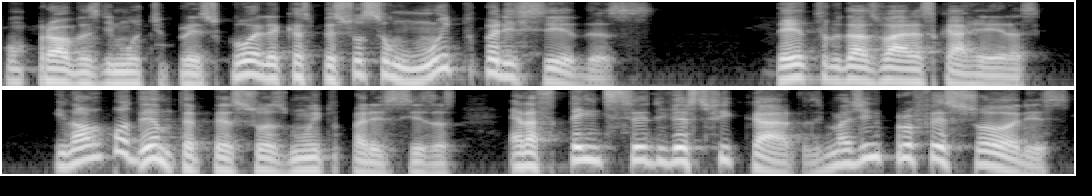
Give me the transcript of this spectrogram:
com provas de múltipla escolha é que as pessoas são muito parecidas dentro das várias carreiras. E nós não podemos ter pessoas muito parecidas. Elas têm de ser diversificadas. Imagine professores,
